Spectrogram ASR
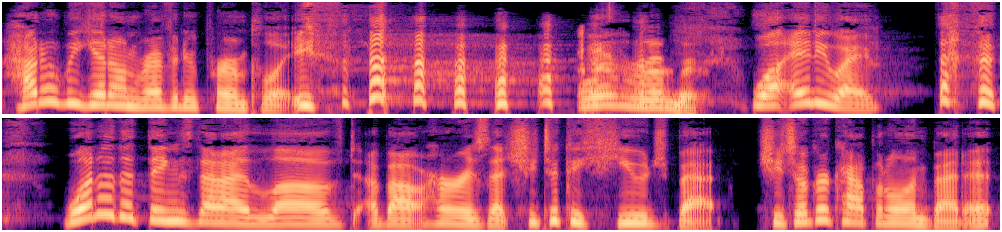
How did we get on revenue per employee? I don't remember. well, anyway, one of the things that I loved about her is that she took a huge bet. She took her capital and bet it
